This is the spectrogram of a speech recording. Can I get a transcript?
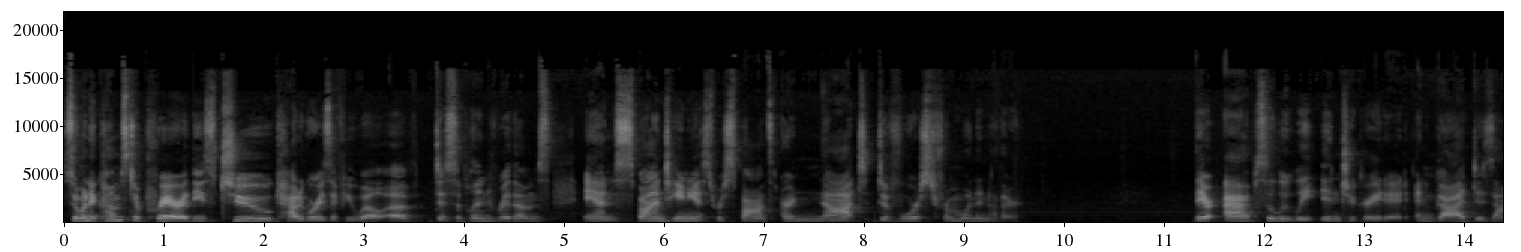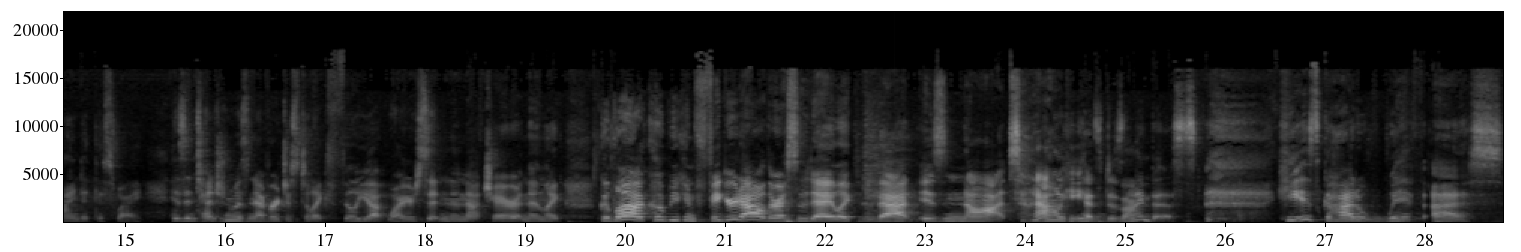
So, when it comes to prayer, these two categories, if you will, of disciplined rhythms and spontaneous response are not divorced from one another. They're absolutely integrated, and God designed it this way. His intention was never just to like fill you up while you're sitting in that chair and then, like, good luck, hope you can figure it out the rest of the day. Like, that is not how He has designed this. He is God with us.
